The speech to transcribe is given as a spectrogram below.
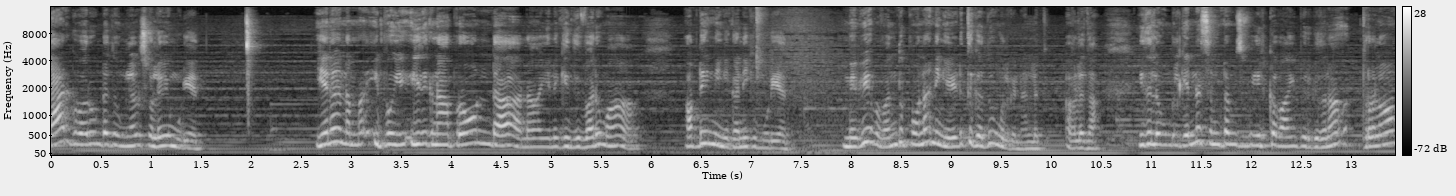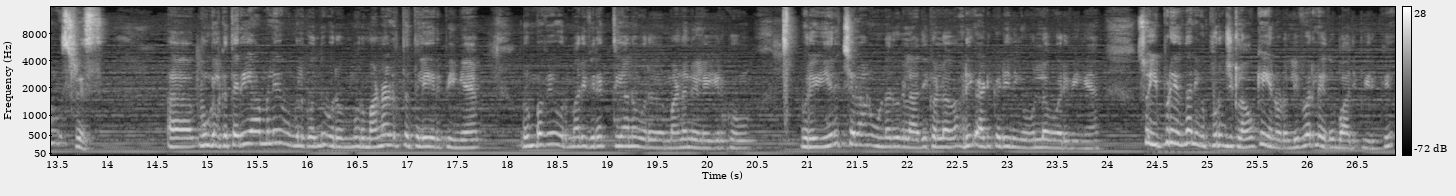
யாருக்கு வரும்ன்றது உங்களால் சொல்லவே முடியாது. ஏன்னா நம்ம இப்போ இதுக்கு நான் ப்ரோன்டா நான் எனக்கு இது வருமா? அப்படின்னு நீங்கள் கணிக்க முடியாது. மேபி இப்போ வந்து போனால் நீங்கள் எடுத்துக்கிறது உங்களுக்கு நல்லது. அவ்வளோதான் இதில் உங்களுக்கு என்ன சிம்டம்ஸ் இருக்க வாய்ப்பு இருக்குதுன்னா ப்ரொலாங் ஸ்ட்ரெஸ் உங்களுக்கு தெரியாமலே உங்களுக்கு வந்து ஒரு ஒரு மன அழுத்தத்திலே இருப்பீங்க. ரொம்பவே ஒரு மாதிரி விரக்தியான ஒரு மனநிலை இருக்கும். ஒரு எரிச்சலான உணர்வுகள் அதிக அடி அடிக்கடி நீங்கள் உள்ளே வருவீங்க. ஸோ இப்படி இருந்தால் நீங்கள் புரிஞ்சுக்கலாம். ஓகே என்னோடய லிவரில் ஏதோ பாதிப்பு இருக்குது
